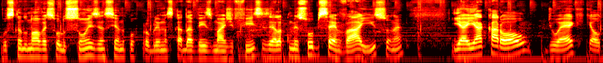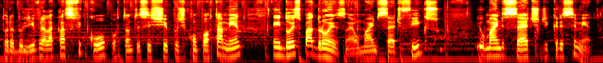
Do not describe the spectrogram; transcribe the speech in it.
buscando novas soluções e ansiando por problemas cada vez mais difíceis. Ela começou a observar isso, né? E aí a Carol Dweck, que é a autora do livro, ela classificou, portanto, esses tipos de comportamento em dois padrões, né? O mindset fixo e o mindset de crescimento.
